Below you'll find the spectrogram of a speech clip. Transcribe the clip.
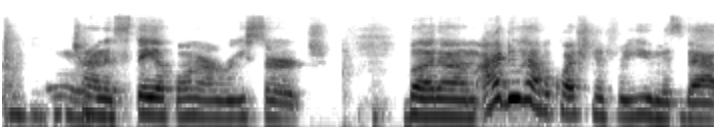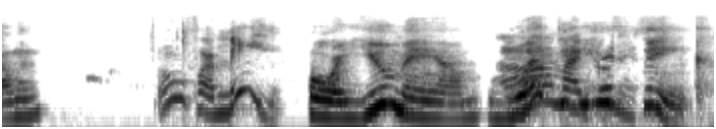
mm-hmm. trying to stay up on our research. But um, I do have a question for you, Miss Valen. Oh, for me. For you, ma'am. Oh, what do you goodness. think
